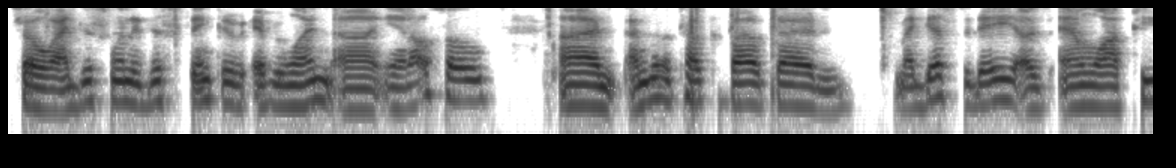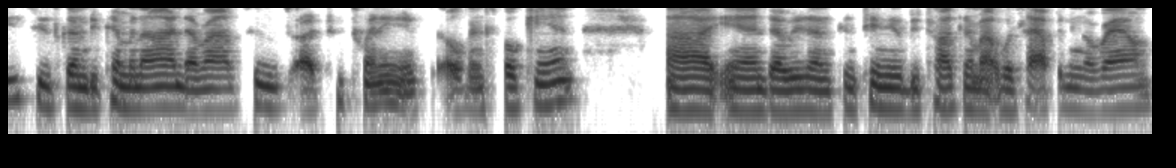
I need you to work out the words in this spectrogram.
So I just want to just thank everyone. Uh, and also, uh, I'm going to talk about uh, my guest today is Anwar Peace. He's going to be coming on around 2, uh, 220. It's over in Spokane. Uh, and uh, we're going to continue to be talking about what's happening around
